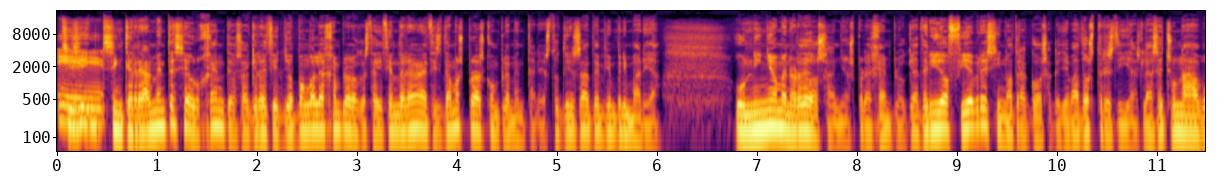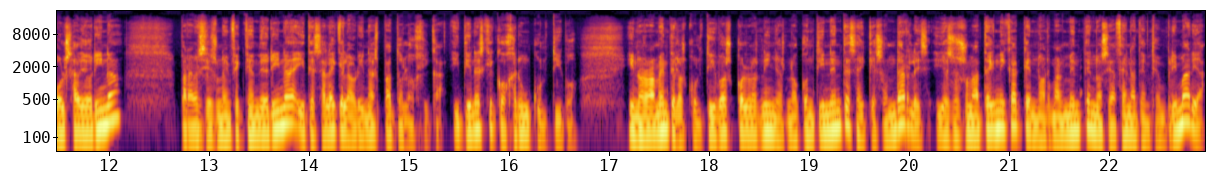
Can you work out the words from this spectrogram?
Sí, sí, Eh, sin que realmente sea urgente. O sea, quiero decir, yo pongo el ejemplo de lo que está diciendo Elena, necesitamos pruebas complementarias. Tú tienes en atención primaria un niño menor de dos años, por ejemplo, que ha tenido fiebre sin otra cosa, que lleva dos, tres días. Le has hecho una bolsa de orina para ver si es una infección de orina y te sale que la orina es patológica y tienes que coger un cultivo. Y normalmente los cultivos con los niños no continentes hay que sondarles y eso es una técnica que normalmente no se hace en atención primaria.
